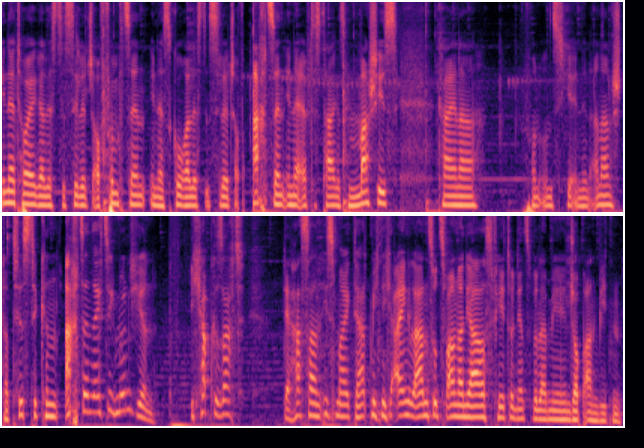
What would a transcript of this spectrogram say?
In der Torjägerliste Silic auf 15, in der Scorerliste Silic auf 18, in der 11 des Tages Maschis. Keiner von uns hier in den anderen Statistiken. 1860 München. Ich habe gesagt, der Hassan Ismaik, der hat mich nicht eingeladen zu 200 Jahresfete und jetzt will er mir den Job anbieten.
